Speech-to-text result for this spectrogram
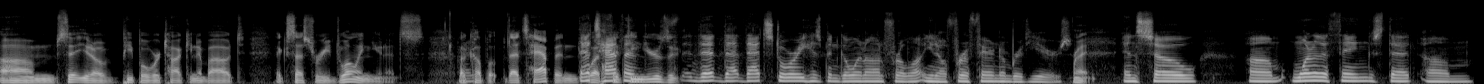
Um, so you know, people were talking about accessory dwelling units. A couple that's happened. That's what, happened. Fifteen years ago. That that that story has been going on for a long, you know, for a fair number of years. Right. And so, um, one of the things that um,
